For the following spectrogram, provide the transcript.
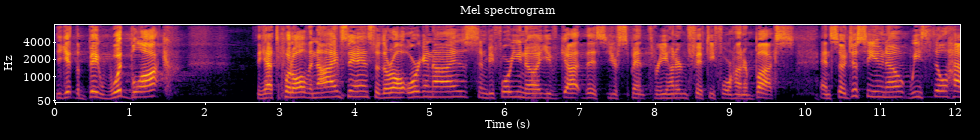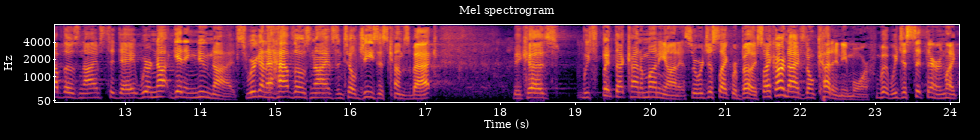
You get the big wood block you have to put all the knives in so they're all organized. And before you know it, you've got this, you've spent 350, 400 bucks. And so, just so you know, we still have those knives today. We're not getting new knives. We're going to have those knives until Jesus comes back because we spent that kind of money on it. So, we're just like rebellious. Like, our knives don't cut anymore. But we just sit there and, like,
